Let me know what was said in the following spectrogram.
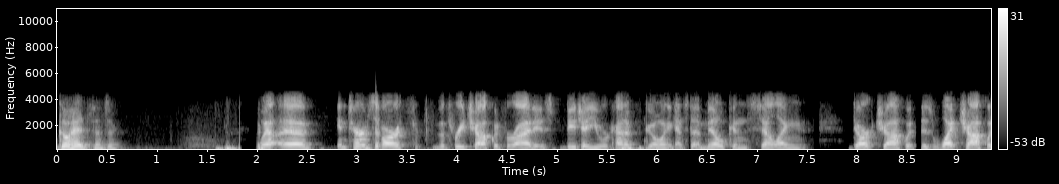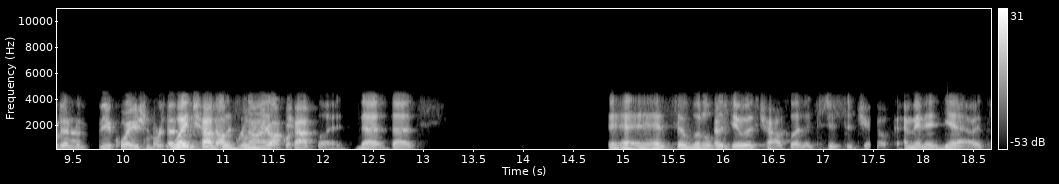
Go ahead, Spencer. Well, uh, in terms of our th- the three chocolate varieties, BJ, you were kind of going against uh, milk and selling dark chocolate. Does white chocolate enter the equation, or is that White chocolate's not really not chocolate? chocolate. That that's it. Ha- it has so little to do with chocolate. It's just a joke. I mean, it, you know, it's.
